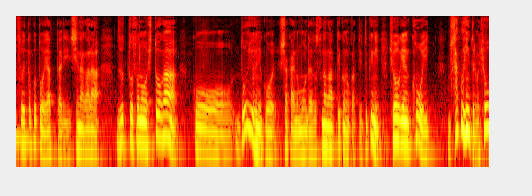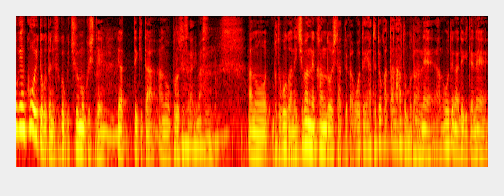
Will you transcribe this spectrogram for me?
そういったことをやったりしながらずっとその人がこうどういうふうにこう社会の問題とつながっていくのかという時に表現行為作品というのは表現行為ということにすごく注目してやってきたあのプロセスがあります。あの僕がね一番ね感動したっていうか大手やっててよかったなと思ったらね、あの大手ができてね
